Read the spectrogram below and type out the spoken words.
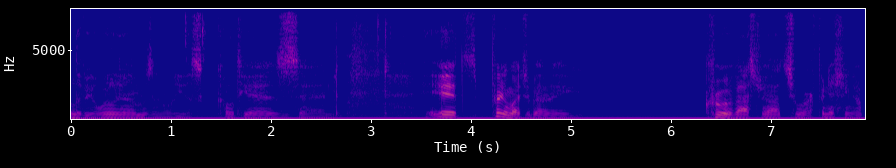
Olivia Williams and Elias Koteas, and it's pretty much about a crew of astronauts who are finishing up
